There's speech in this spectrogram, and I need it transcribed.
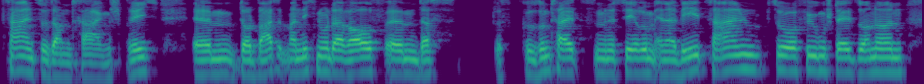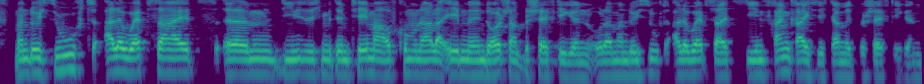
Zahlen zusammentragen. Sprich, ähm, dort wartet man nicht nur darauf, ähm, dass das Gesundheitsministerium NRW Zahlen zur Verfügung stellt, sondern man durchsucht alle Websites, ähm, die sich mit dem Thema auf kommunaler Ebene in Deutschland beschäftigen oder man durchsucht alle Websites, die in Frankreich sich damit beschäftigen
